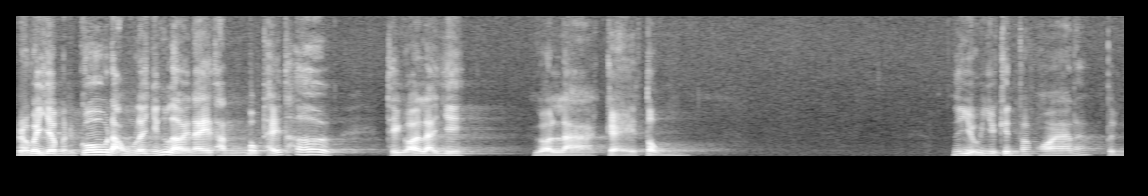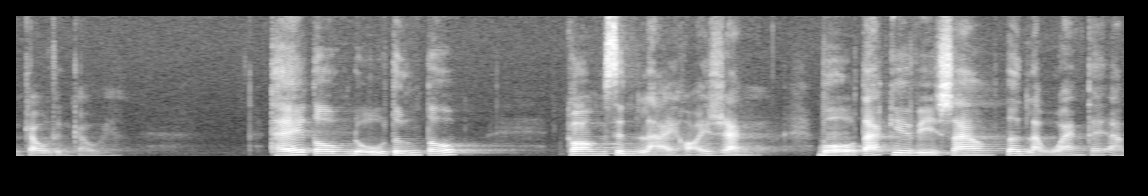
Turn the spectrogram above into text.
Rồi bây giờ mình cô động là những lời này thành một thể thơ thì gọi là gì? Gọi là kệ tụng. Ví dụ như kinh pháp hoa đó, từng câu từng câu vậy. Thế tôn đủ tướng tốt, con xin lại hỏi rằng, bồ tát kia vì sao tên là quán thế âm?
